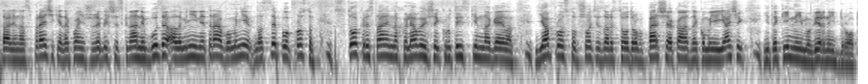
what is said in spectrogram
Далі на спречик. Я так понял, що вже більше скіна не буде, але мені не треба, бо мені насипало просто 100 кристалів на халяву і ще й крутий скін на гейла. Я просто в шоці зараз цього дропу. Перший аккаунт, на якому є ящик, і такий неймовірний дроп.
